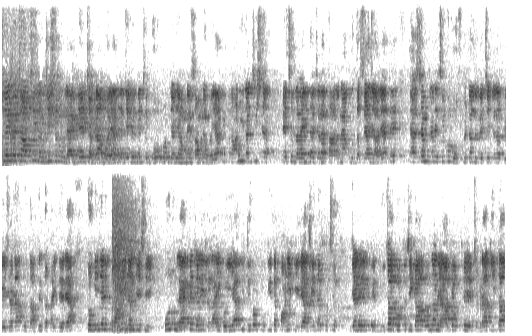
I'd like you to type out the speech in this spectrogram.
ਜਿਹਦੇ ਵਿੱਚ ਆਪਸੀ ਰੰਜਿਸ਼ ਨੂੰ ਲੈ ਕੇ ਝਗੜਾ ਹੋਇਆ ਤੇ ਜਿਹਦੇ ਵਿੱਚ ਦੋ ਗੁੱਟ ਜਿਹੜੇ ਆਮਨੇ ਸਾਹਮਣੇ ਹੋਇਆ ਕਿ ਪੁਰਾਣੀ ਰੰਜਿਸ਼ ਹੈ ਇਸ ਲੜਾਈ ਦਾ ਜਿਹੜਾ ਕਾਰਨ ਹੈ, ਉਹ ਦੱਸਿਆ ਜਾ ਰਿਹਾ ਤੇ ਇਸ ਟਾਈਮ ਜਿਹੜੇ ਸਿਵਲ ਹਸਪੀਟਲ ਵਿੱਚ ਜਿਹੜਾ ਪੇਸ਼ੈਂਟ ਆ, ਉਹ ਦਾਖਲ ਦਿਖਾਈ ਦੇ ਰਿਹਾ। ਕਿਉਂਕਿ ਜਿਹੜੀ ਪੁਰਾਣੀ ਰੰਜਿਸ਼ ਸੀ, ਉਹਨੂੰ ਲੈ ਕੇ ਜਿਹੜੀ ਲੜਾਈ ਹੋਈ ਹੈ ਕਿ ਜਦੋਂ ਟੂਟੀ ਤੇ ਪਾਣੀ ਪੀ ਰਿਹਾ ਸੀ ਤੇ ਕੁਝ ਜਿਹੜੇ ਦੂਜਾ ਗੁੱਟ ਸੀਗਾ, ਉਹਨਾਂ ਨੇ ਆ ਕੇ ਉੱਥੇ ਝਗੜਾ ਕੀਤਾ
